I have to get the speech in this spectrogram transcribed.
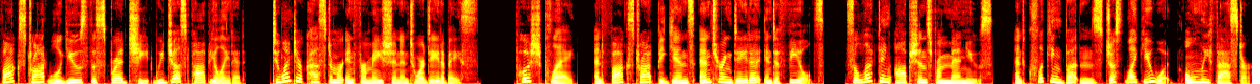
Foxtrot will use the spreadsheet we just populated to enter customer information into our database. Push play, and Foxtrot begins entering data into fields, selecting options from menus, and clicking buttons just like you would, only faster.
